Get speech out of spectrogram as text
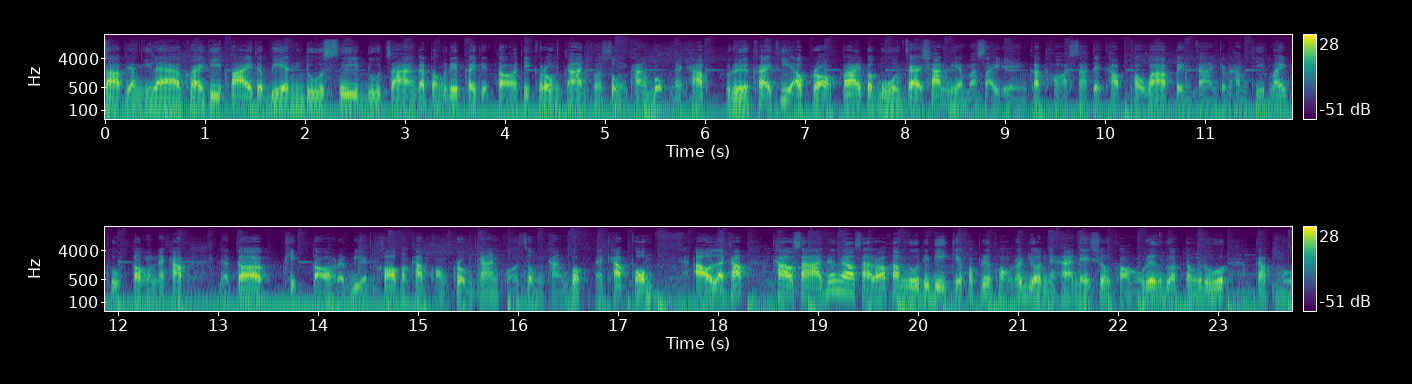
ทราบอย่างนี้แล้วใครที่ป้ายทะเบียนดูซีดดูจางก็ต้องรีบไปติดต่อที่กรมการขนส่งทางบกนะครับ หรือใครที่เอากรอบป้ายประมูลแฟชั่นเนี่ยมาใส่เองก็ถอดซะเถอะครับ เพราะว่าเป็นการกระทำที่ไม่ถูกต้องนะครับ แล้วก็ผิดต่อระเบียบข้อบังคับของกรมการขนส่งทางบกนะครับผมเอาละครับ ข่าวสารเรื่องราวสาระความรู้ดีๆเกี่ยวกับเรื่องของรถยนต์นะฮะในช่วงของเรื่องรถต้องรู้ กับหมู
